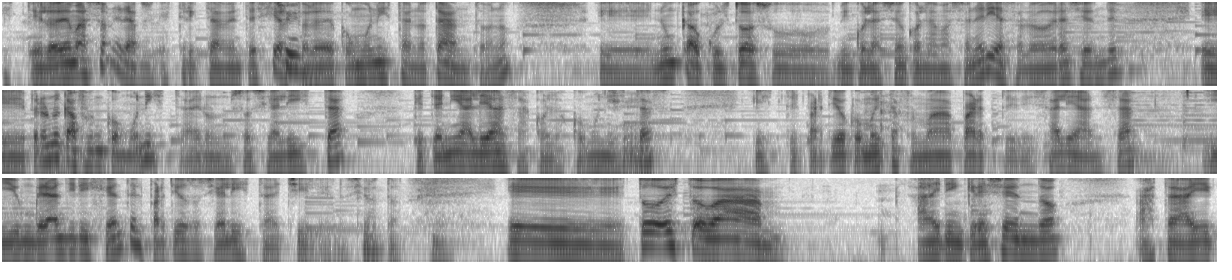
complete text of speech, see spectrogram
Este, lo de masón era estrictamente cierto, lo de comunista no tanto, ¿no? Eh, nunca ocultó su vinculación con la masonería, Salvador Allende, eh, pero nunca fue un comunista, era un socialista que tenía alianzas con los comunistas. Este, el Partido Comunista formaba parte de esa alianza y un gran dirigente del Partido Socialista de Chile, ¿no es cierto? Eh, todo esto va a ir increyendo hasta ir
